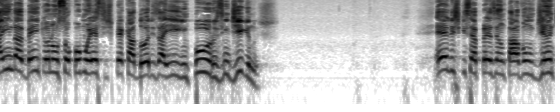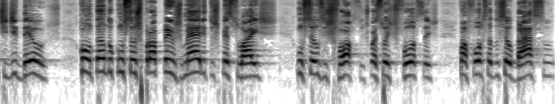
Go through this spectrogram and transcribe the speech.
Ainda bem que eu não sou como esses pecadores aí, impuros, indignos. Eles que se apresentavam diante de Deus, contando com seus próprios méritos pessoais, com seus esforços, com as suas forças, com a força do seu braço,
